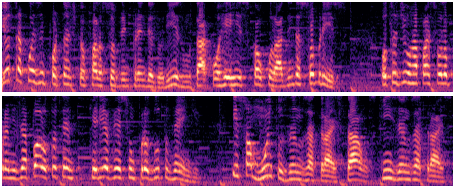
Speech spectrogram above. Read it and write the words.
E outra coisa importante que eu falo sobre empreendedorismo, tá? Correr risco calculado, ainda sobre isso. Outro dia um rapaz falou para mim, Zé Paulo, eu tent... queria ver se um produto vende. Isso há muitos anos atrás, tá? Uns 15 anos atrás.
